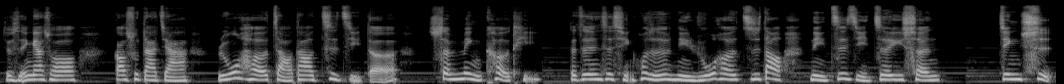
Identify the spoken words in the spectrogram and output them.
就是应该说，告诉大家如何找到自己的生命课题的这件事情，或者是你如何知道你自己这一生今世。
